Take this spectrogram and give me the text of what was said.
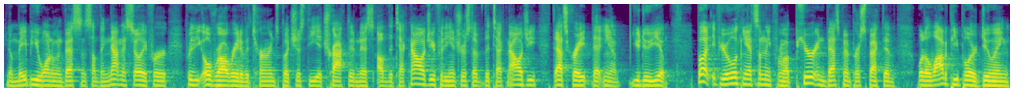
you know, maybe you want to invest in something not necessarily for for the overall rate of returns, but just the attractiveness of the technology, for the interest of the technology, that's great that, you know, you do you. But if you're looking at something from a pure investment perspective, what a lot of people are doing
